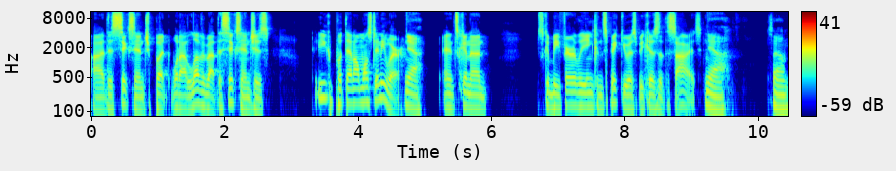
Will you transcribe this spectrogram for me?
Uh, this six inch, but what I love about the six inch is you can put that almost anywhere yeah and it's gonna it's gonna be fairly inconspicuous because of the size. Yeah. So,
